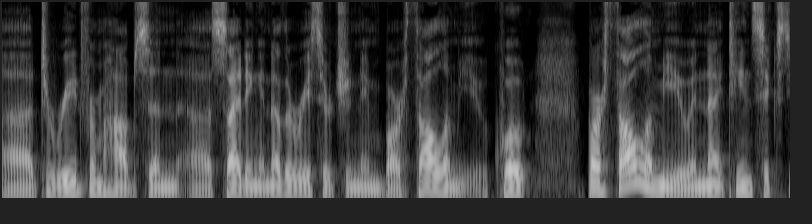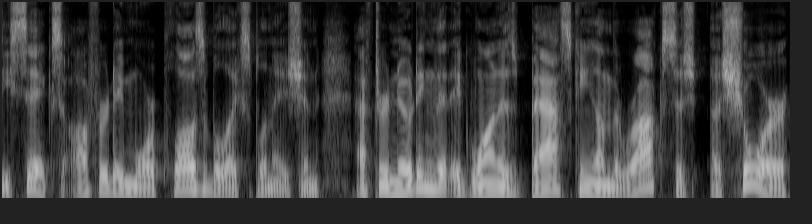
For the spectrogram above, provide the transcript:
Uh, to read from Hobson, uh, citing another researcher named Bartholomew, quote, Bartholomew in 1966 offered a more plausible explanation after noting that iguanas basking on the rocks ashore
